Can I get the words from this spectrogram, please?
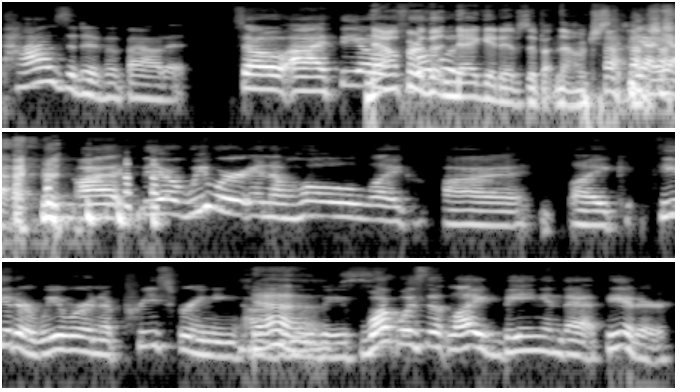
positive about it. So, uh, Theo, now for the was- negatives about no, I'm just kidding. yeah, yeah. Uh, Theo, we were in a whole like uh like theater. We were in a pre-screening of the movie. What was it like being in that theater?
